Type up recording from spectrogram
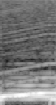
Ooh.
